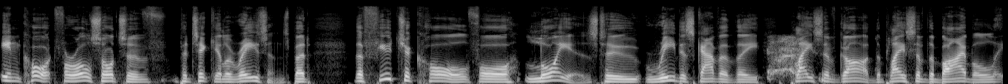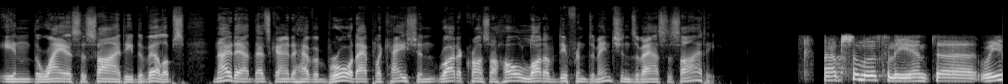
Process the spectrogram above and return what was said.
in court for all sorts of particular reasons. But the future call for lawyers to rediscover the place of God, the place of the Bible in the way a society develops, no doubt that's going to have a broad application right across a whole lot of different dimensions of our society. Absolutely, and uh, we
